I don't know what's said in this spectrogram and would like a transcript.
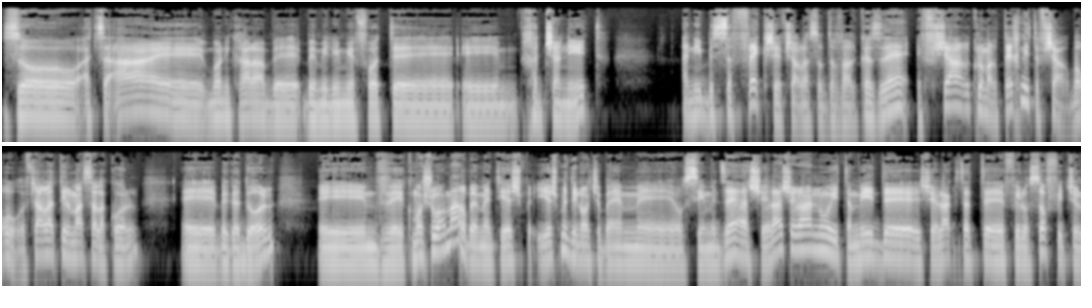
זו הצעה אה, בוא נקרא לה במילים יפות אה, אה, חדשנית. אני בספק שאפשר לעשות דבר כזה אפשר כלומר טכנית אפשר ברור אפשר להטיל מס על הכל בגדול וכמו שהוא אמר באמת יש יש מדינות שבהם עושים את זה השאלה שלנו היא תמיד שאלה קצת פילוסופית של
